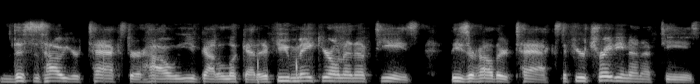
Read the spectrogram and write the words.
this is how you're taxed or how you've got to look at it. If you make your own NFTs, these are how they're taxed. If you're trading NFTs,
